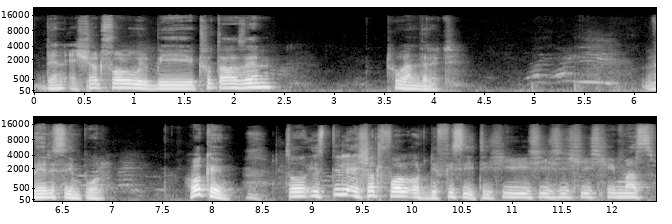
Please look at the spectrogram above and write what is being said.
then a shortfall will be 2200 very simple. Okay. So it's still a shortfall or deficit. She she she she, she must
